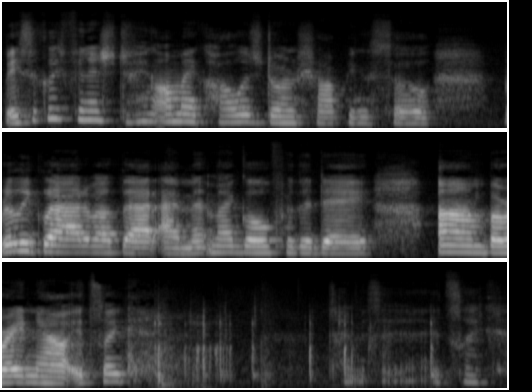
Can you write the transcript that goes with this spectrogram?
basically finished doing all my college dorm shopping. So really glad about that. I met my goal for the day. Um, but right now it's like, time is it? It's like,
